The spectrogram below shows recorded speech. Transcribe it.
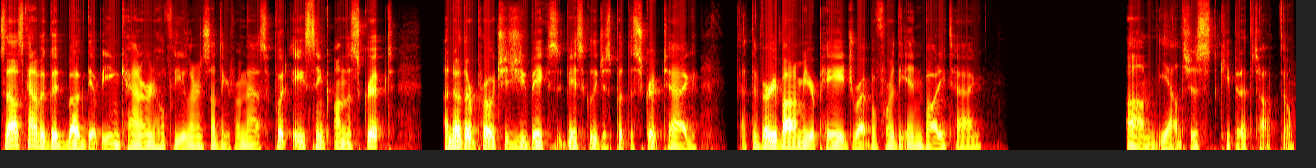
So that was kind of a good bug that we encountered. Hopefully you learned something from that. So put async on the script. Another approach is you basically just put the script tag at the very bottom of your page right before the end body tag. Um, yeah, let's just keep it at the top though.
